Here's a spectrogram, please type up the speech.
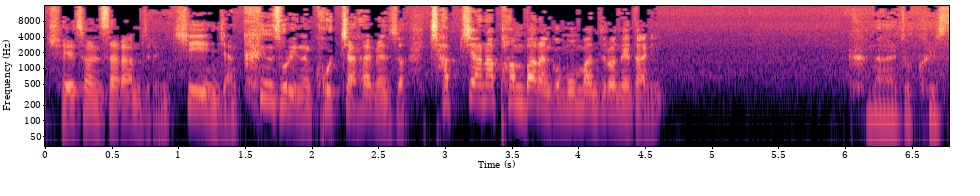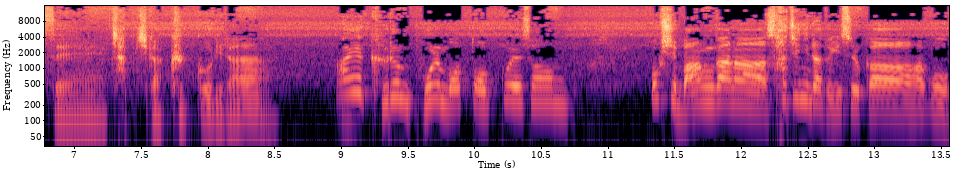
최선 사람들은 진장 큰 소리는 곧잘 하면서 잡지 하나 반반한 거 못 만들어내다니. 그날도 글쎄 잡지가 그 꼴이라 아예 글은 볼 멋도 없고 해서 혹시 망가나 사진이라도 있을까 하고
